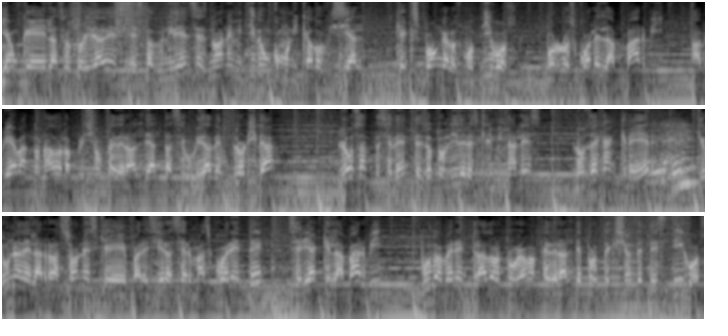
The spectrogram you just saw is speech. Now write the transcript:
Y aunque las autoridades estadounidenses no han emitido un comunicado oficial exponga los motivos por los cuales la Barbie habría abandonado la prisión federal de alta seguridad en Florida, los antecedentes de otros líderes criminales nos dejan creer que una de las razones que pareciera ser más coherente sería que la Barbie pudo haber entrado al programa federal de protección de testigos,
